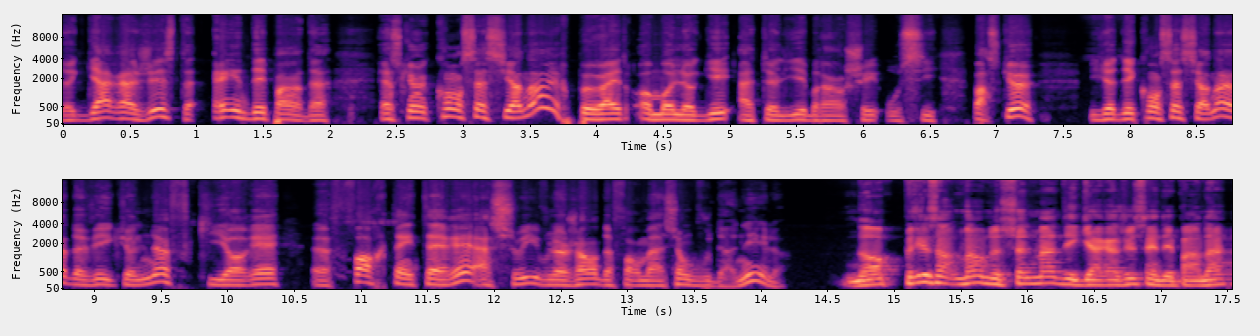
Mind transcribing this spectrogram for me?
de garagiste indépendant. Est-ce qu'un concessionnaire peut être homologué atelier branché aussi? Parce que il y a des concessionnaires de véhicules neufs qui auraient euh, fort intérêt à suivre le genre de formation que vous donnez. Là. Non, présentement, on a seulement des garagistes indépendants.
